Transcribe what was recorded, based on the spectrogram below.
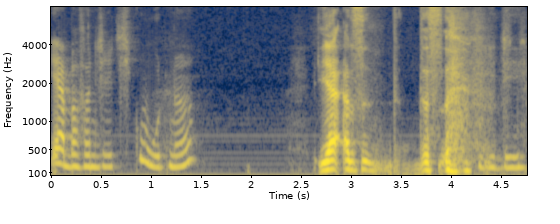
Ja, aber fand ich richtig gut, ne? Ja, also das, Die Idee.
